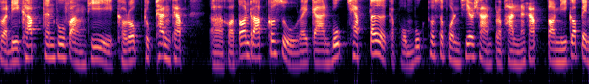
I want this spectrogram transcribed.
สวัสดีครับ ท่านผู้ฟังที่เคารพทุกท่านครับออขอต้อนรับเข้าสู่รายการ Book Chapter กับผมบุ๊กทศพลเชี่ยวชาญประพันธ์นะครับ ตอนนี้ก็เป็น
